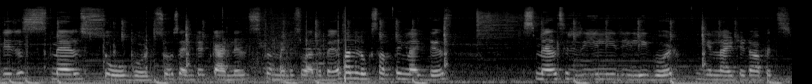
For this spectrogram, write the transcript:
they just smell so good. So scented candles from Miniso are the best. One looks something like this. Smells really really good. You can light it up. It's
